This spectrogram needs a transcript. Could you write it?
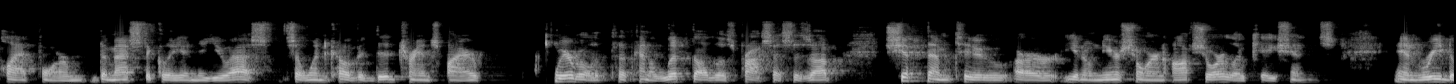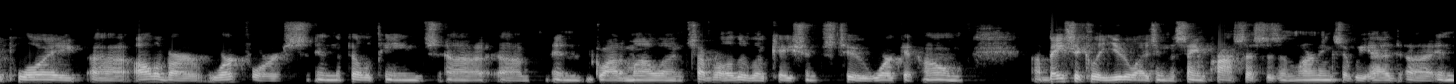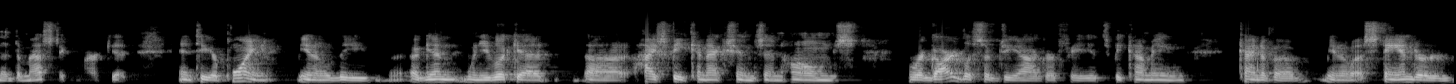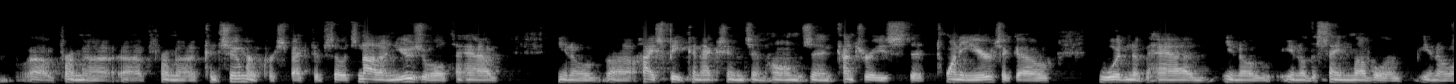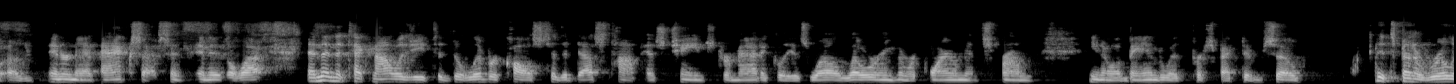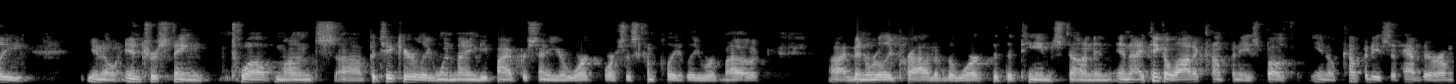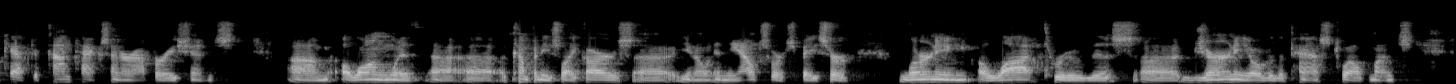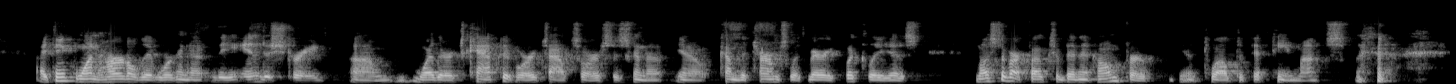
platform domestically in the U.S. So when COVID did transpire, we were able to kind of lift all those processes up, shift them to our you know nearshore and offshore locations and redeploy uh, all of our workforce in the Philippines uh, uh, and Guatemala and several other locations to work at home, uh, basically utilizing the same processes and learnings that we had uh, in the domestic market. And to your point, you know, the again, when you look at uh, high speed connections in homes, regardless of geography, it's becoming kind of a you know a standard uh, from a uh, from a consumer perspective. So it's not unusual to have you know uh, high speed connections in homes in countries that 20 years ago wouldn't have had you know you know the same level of you know of internet access. And, and it's a lot and then the technology to deliver calls to the desktop has changed dramatically as well lowering the requirements from you know a bandwidth perspective. So it's been a really you know interesting 12 months uh, particularly when 95% of your workforce is completely remote i've been really proud of the work that the team's done and, and i think a lot of companies both you know companies that have their own captive contact center operations um, along with uh, uh, companies like ours uh, you know in the outsource space are learning a lot through this uh, journey over the past 12 months. I think one hurdle that we're going to, the industry, um, whether it's captive or it's outsourced, is going to, you know, come to terms with very quickly is most of our folks have been at home for you know, 12 to 15 months.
